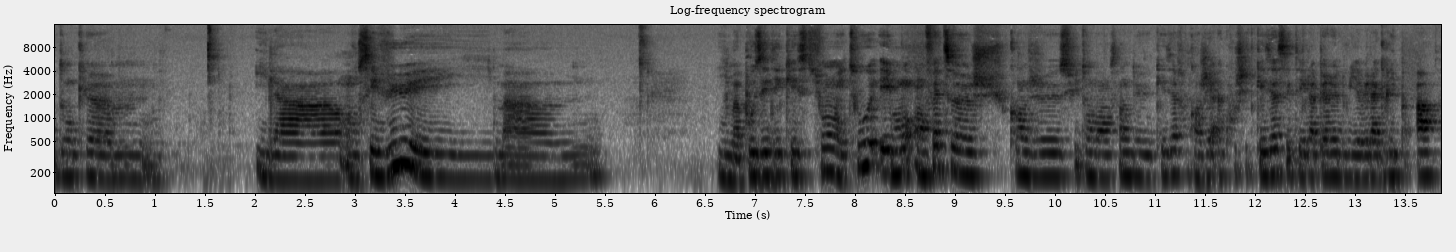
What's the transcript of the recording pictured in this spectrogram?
Donc euh, il a, on s'est vu et il m'a, il m'a posé des questions et tout. Et moi, en fait, euh, quand je suis tombée enceinte de Kezia, quand j'ai accouché de Kezia, c'était la période où il y avait la grippe A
